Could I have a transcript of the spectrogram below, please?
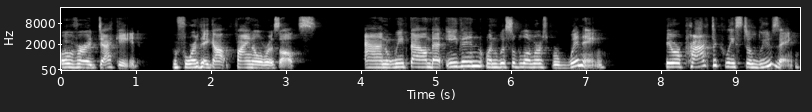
over a decade before they got final results. And we found that even when whistleblowers were winning, they were practically still losing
